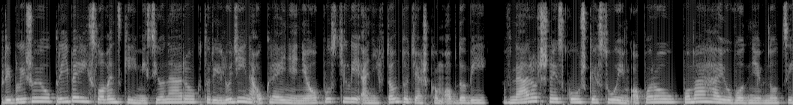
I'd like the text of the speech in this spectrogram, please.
Približujú príbehy slovenských misionárov, ktorí ľudí na Ukrajine neopustili ani v tomto ťažkom období. V náročnej skúške sú im oporou, pomáhajú vodne v noci.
